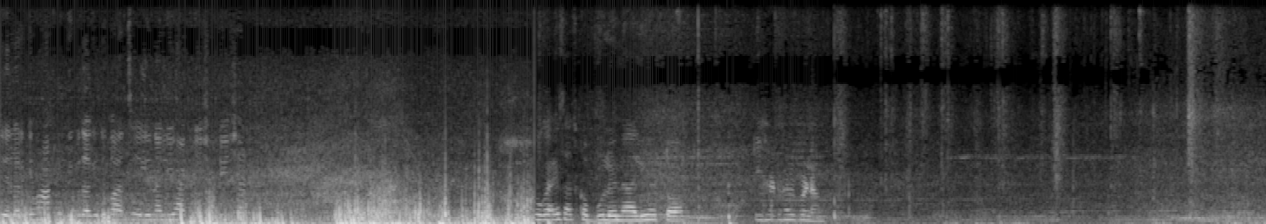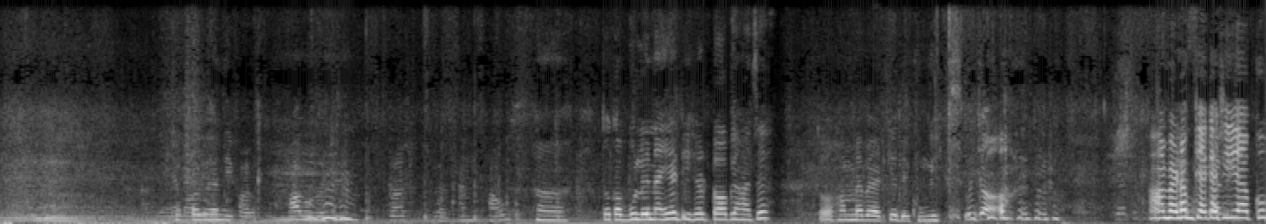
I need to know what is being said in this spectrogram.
टेलर के वहाँ फिर दीपदा की दुकान से लेना लिया टी शर्ट टी शर्ट तो गाइस आज कब्बू लेने वाली है टॉप टी शर्ट हर प्रणाम हाँ तो कब्बू लेना ही है टी शर्ट टॉप यहाँ से तो हम मैं बैठ के देखूँगी। हाँ मैडम क्या क्या चाहिए आपको?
